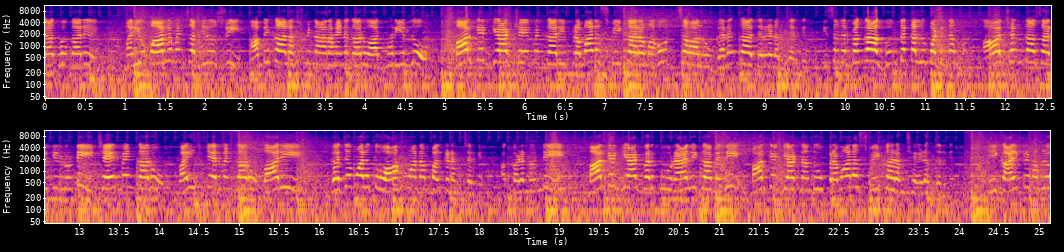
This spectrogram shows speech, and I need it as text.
యాదవ్ గారు మరియు పార్లమెంట్ సభ్యులు శ్రీ అంబికా లక్ష్మీనారాయణ గారు ఆధ్వర్యంలో మార్కెట్ యార్డ్ చైర్మన్ గారి ప్రమాణ స్వీకార మహోత్సవాలు ఘనంగా జరగడం జరిగింది. ఈ సందర్భంగా గుంతకల్లు పట్టణం ఆజంతా సర్కిల్ నుండి చైర్మన్ గారు వైస్ చైర్మన్ గారు భారీ గజమాలతో ఆహ్వానం పలకడం జరిగింది. అక్కడ నుండి మార్కెట్ యార్డ్ వరకు ర్యాలీగా వెళ్ళి మార్కెట్ యార్డ్ నందు ప్రమాణ స్వీకారం చేయడం జరిగింది. ఈ కార్యక్రమంలో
